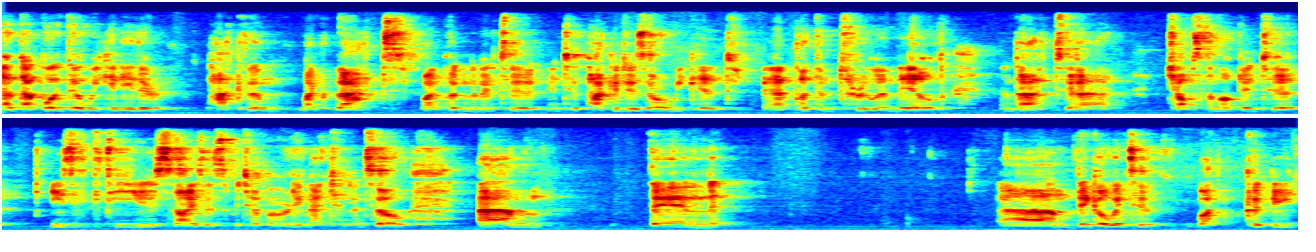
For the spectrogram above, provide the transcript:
at that point, then we can either pack them like that by putting them into into packages, or we could uh, put them through a mill, and that uh, chops them up into easy to use sizes, which I've already mentioned. And so um, then um, they go into what could be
